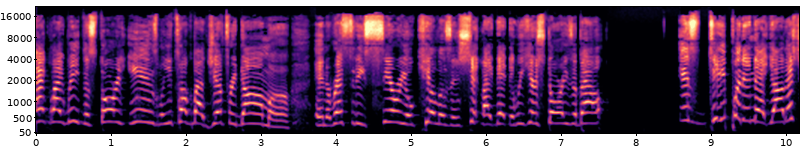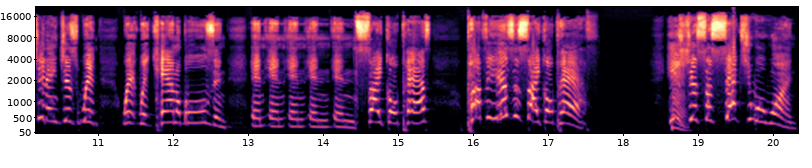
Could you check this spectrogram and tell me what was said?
act like we the story ends when you talk about Jeffrey Dahmer and the rest of these serial killers and shit like that that we hear stories about. It's deeper than that, y'all. That shit ain't just with with, with cannibals and and, and and and and psychopaths. Puffy is a psychopath. He's just a sexual one.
